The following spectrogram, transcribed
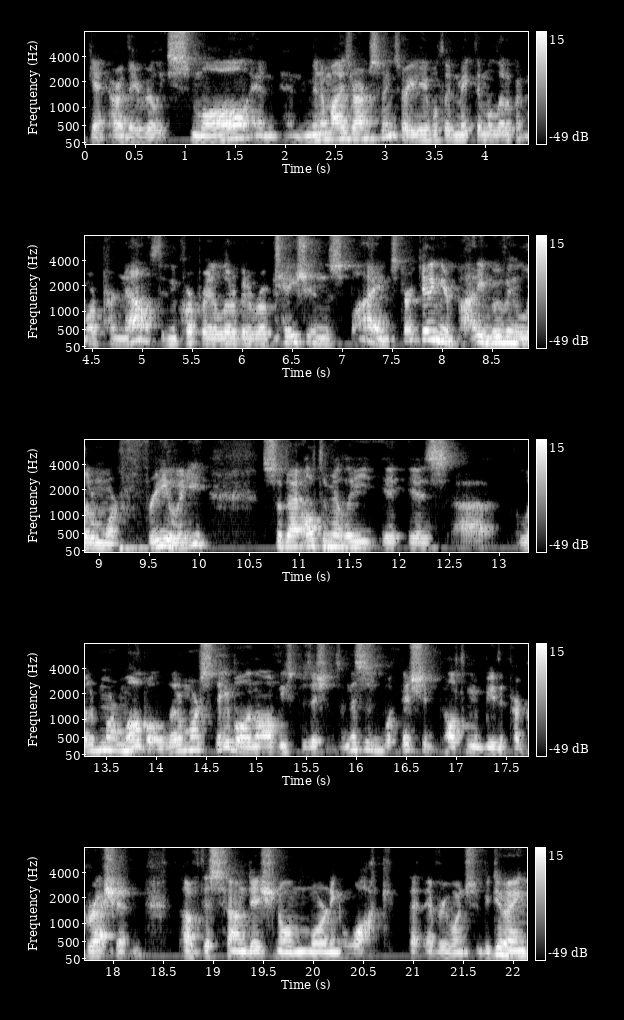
Again, are they really small and, and minimized arm swings? Are you able to make them a little bit more pronounced and incorporate a little bit of rotation in the spine? Start getting your body moving a little more freely so that ultimately it is uh, a little more mobile, a little more stable in all of these positions. And this is what this should ultimately be the progression of this foundational morning walk that everyone should be doing.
